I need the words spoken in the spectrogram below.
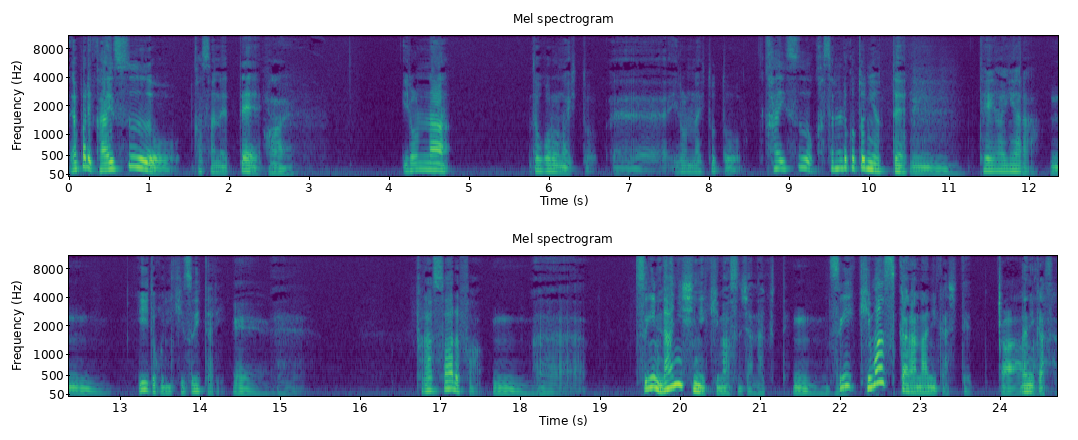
やっぱり回数を重ねて、はい。いろんなところの人、えーいろんな人と回数を重ねることによって、うん。提案やら、うん。いいとこに気づいたり、えプラスアルファ、えうんえ。ー次何しに来ますじゃなくて、うん。次来ますから何かして、何かさ、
